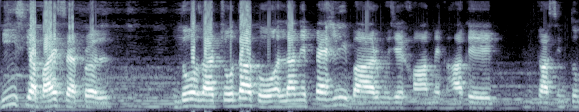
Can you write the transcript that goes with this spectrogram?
20 या 22 अप्रैल 2014 को अल्लाह ने पहली बार मुझे ख्वाब में कहा कि कासिम तुम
